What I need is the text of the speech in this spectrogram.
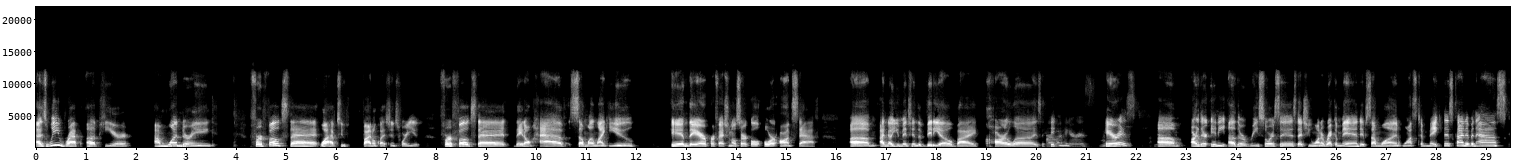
As we wrap up here, I'm wondering for folks that, well, I have two final questions for you. For folks that they don't have someone like you in their professional circle or on staff, um, I know you mentioned the video by Carla, is it Carla Harris? Mm-hmm. Harris. Yeah. Um, are there any other resources that you want to recommend if someone wants to make this kind of an ask?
